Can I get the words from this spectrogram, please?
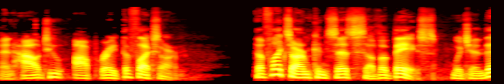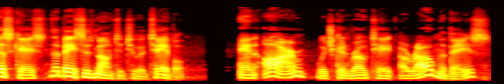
and how to operate the FlexArm. The flex arm consists of a base, which in this case, the base is mounted to a table, an arm, which can rotate around the base,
